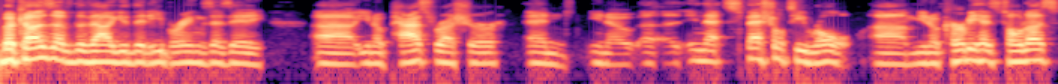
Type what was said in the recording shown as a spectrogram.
because of the value that he brings as a uh, you know pass rusher and you know uh, uh in that specialty role. Um, you know, Kirby has told us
